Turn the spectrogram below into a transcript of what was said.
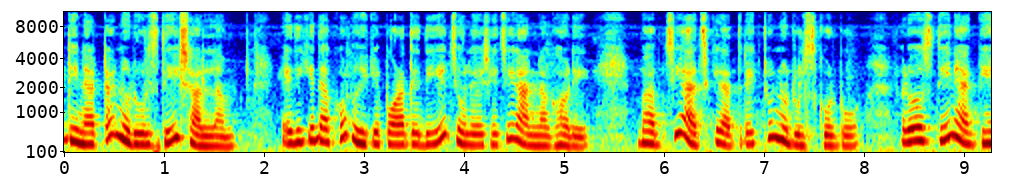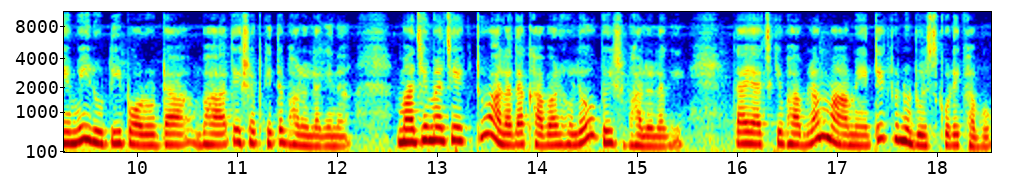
ডিনারটা নুডলস দিয়ে সারলাম। এদিকে দেখো রুহিকে পড়াতে দিয়ে চলে এসেছি রান্নাঘরে। ভাবছি আজকে রাত্রে একটু নুডলস করব। রোজ দিন একঘেয়েমি রুটি, পরোটা, ভাত এসব খেতে ভালো লাগে না। মাঝে মাঝে একটু আলাদা খাবার হলেও বেশ ভালো লাগে। তাই আজকে ভাবলাম মা মেয়েতে একটু নুডলস করে খাব।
